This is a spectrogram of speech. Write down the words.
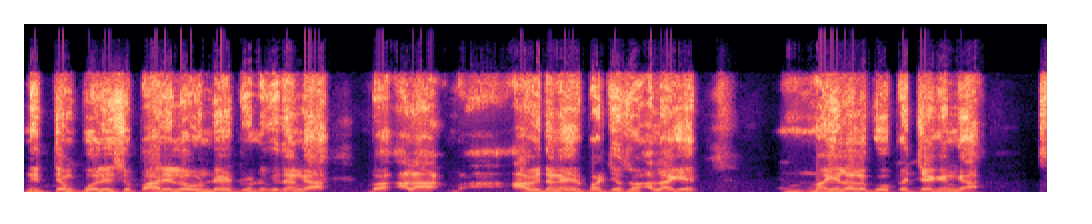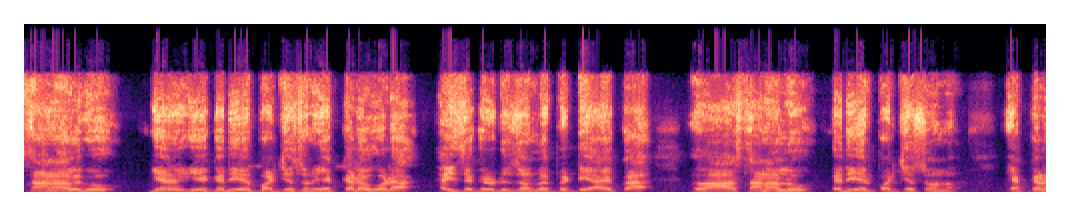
నిత్యం పోలీసు పారిలో ఉండేటువంటి విధంగా అలా ఆ విధంగా ఏర్పాటు చేస్తాం అలాగే మహిళలకు ప్రత్యేకంగా స్థానాలకు ఏ- గది ఏర్పాటు చేస్తున్నాం. ఎక్కడ కూడా హై సెక్యూరిటీ జోన్లో పెట్టి ఆ యొక్క స్థానాలు గది ఏర్పాటు చేస్తున్నాం. ఎక్కడ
